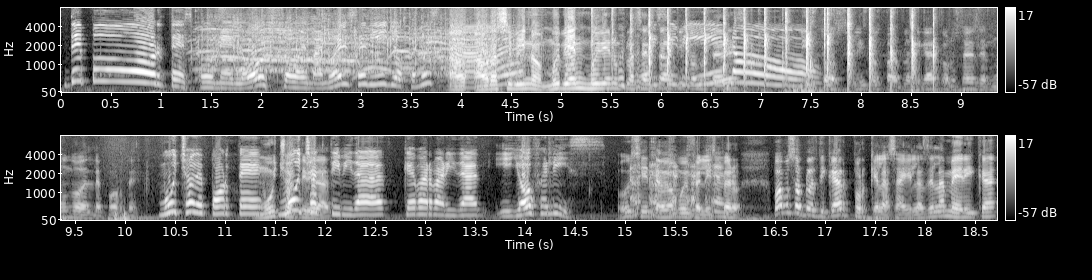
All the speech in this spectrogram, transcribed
deportes con el oso Emanuel Cedillo. ¿Cómo está? Ahora sí vino. Muy bien, muy bien, un placer estar aquí con ustedes. Listos, listos para platicar con ustedes del mundo del deporte. Mucho deporte, mucha, actividad. qué barbaridad y yo feliz. Uy, sí, te veo muy feliz, pero Vamos a platicar porque las Águilas del la América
